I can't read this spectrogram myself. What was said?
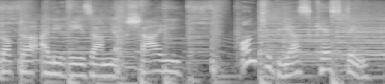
Dr. Alireza Mirshahi und Tobias Kesting.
